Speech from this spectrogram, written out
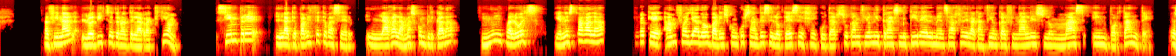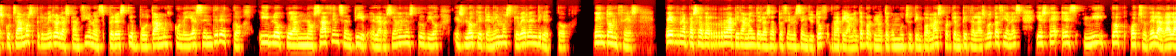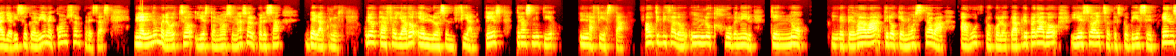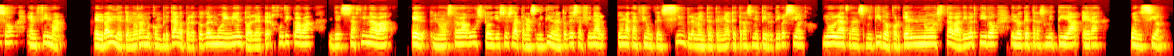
Al final, lo he dicho durante la reacción, siempre la que parece que va a ser la gala más complicada, nunca lo es. Y en esta gala creo que han fallado varios concursantes en lo que es ejecutar su canción y transmitir el mensaje de la canción, que al final es lo más importante. Escuchamos primero las canciones, pero es que votamos con ellas en directo y lo que nos hacen sentir en la versión en estudio es lo que tenemos que ver en directo. Entonces, He repasado rápidamente las actuaciones en YouTube, rápidamente porque no tengo mucho tiempo más porque empiezan las votaciones y este es mi top 8 de la gala y aviso que viene con sorpresas. En el número 8, y esto no es una sorpresa, de la Cruz. Creo que ha fallado en lo esencial, que es transmitir la fiesta. Ha utilizado un look juvenil que no le pegaba, creo que no estaba a gusto con lo que ha preparado y eso ha hecho que estuviese tenso. Encima el baile, que no era muy complicado, pero todo el movimiento le perjudicaba, desafinaba, él no estaba a gusto y eso se ha transmitido. Entonces, al final, una canción que simplemente tenía que transmitir diversión, no la ha transmitido porque él no estaba divertido y lo que transmitía era tensión.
